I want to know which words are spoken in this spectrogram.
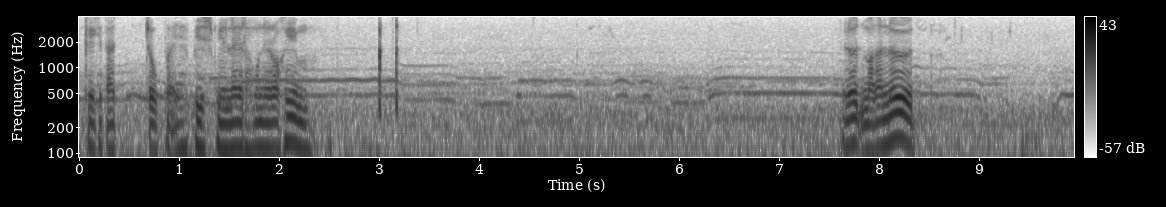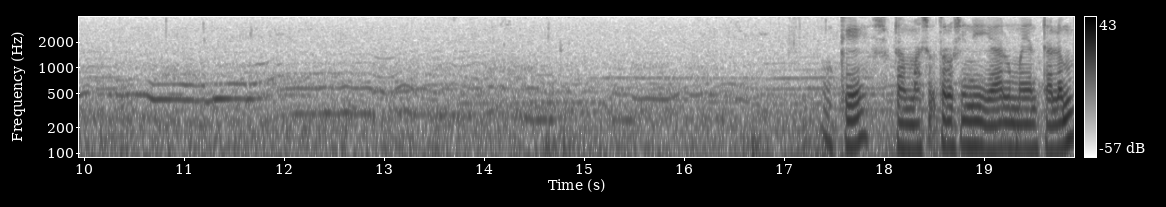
Oke kita coba ya. Bismillahirrahmanirrahim. Lut makan lut. Oke sudah masuk terus ini ya. Lumayan dalam.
